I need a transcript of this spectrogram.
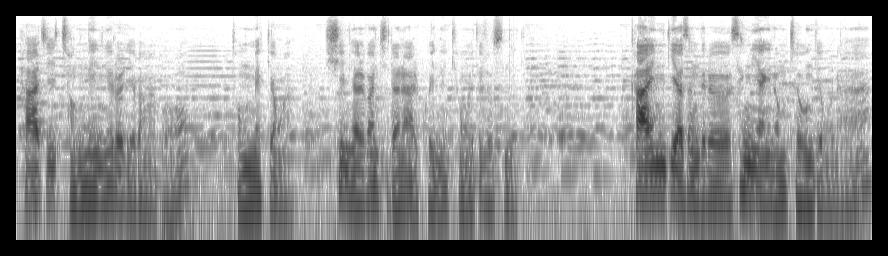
하지 정맥류를 예방하고 동맥경화, 심혈관 질환을 앓고 있는 경우에도 좋습니다. 가임기 여성들의 생리량이 너무 적은 경우나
